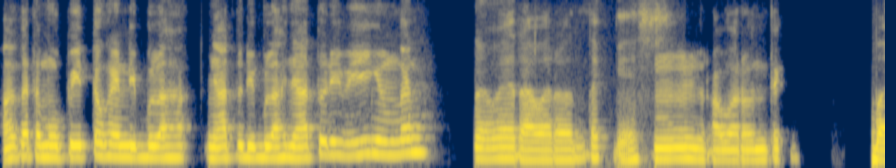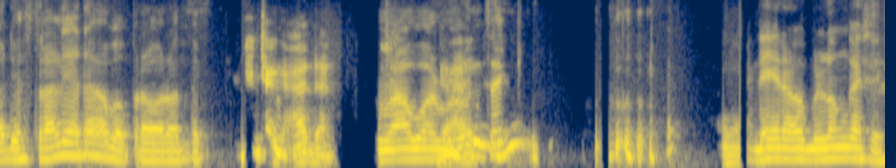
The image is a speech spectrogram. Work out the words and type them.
Makanya ketemu pitung yang dibelah nyatu dibelah nyatu dia bingung kan. Namanya rawa rontek guys Hmm, rawa rontek. Coba di Australia ada nggak rawa rontek Kagak ada. Rawa Nggak ada. rontek. daerah belum gak sih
